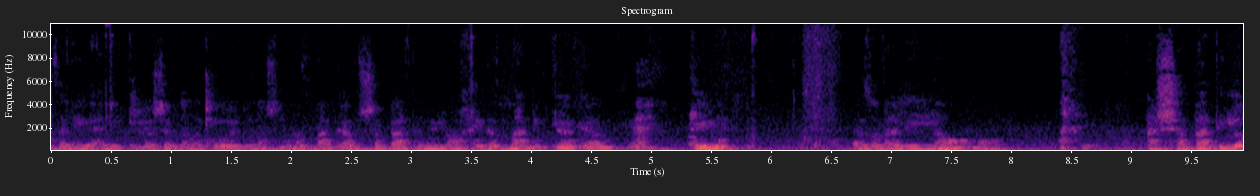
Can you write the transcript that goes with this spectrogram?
אז אני, אני כאילו יושבת ואומרת לו, ריבונו שלום, אז מה, גם שבת אני לא אכין, אז מה אני אעשה? כאילו. אז הוא אומר לי, לא, השבת היא לא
